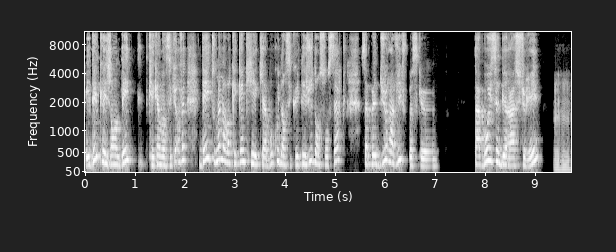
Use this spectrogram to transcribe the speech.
Et date les gens, date quelqu'un d'insécure. En fait, date ou même avoir quelqu'un qui, a beaucoup d'insécurité juste dans son cercle, ça peut être dur à vivre parce que t'as beau essayer de les rassurer, Mhm.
